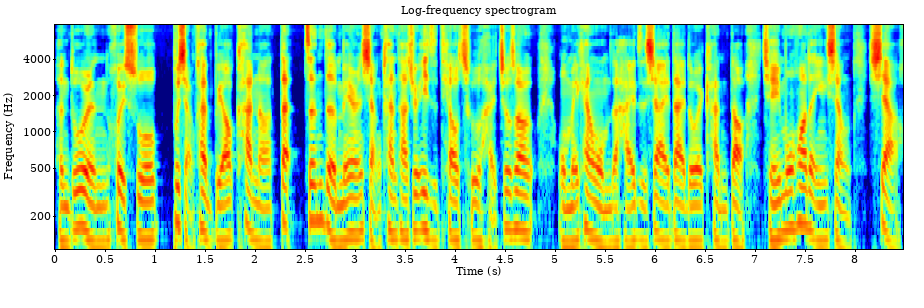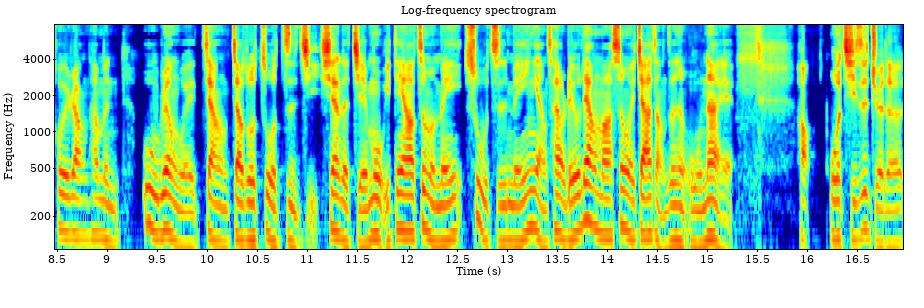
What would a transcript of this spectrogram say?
很多人会说不想看，不要看啊，但真的没人想看，他却一直跳出来。就算我没看，我们的孩子下一代都会看到。潜移默化的影响下，会让他们误认为这样叫做做自己。现在的节目一定要这么没素质、没营养才有流量吗？身为家长，真的很无奈诶。好，我其实觉得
